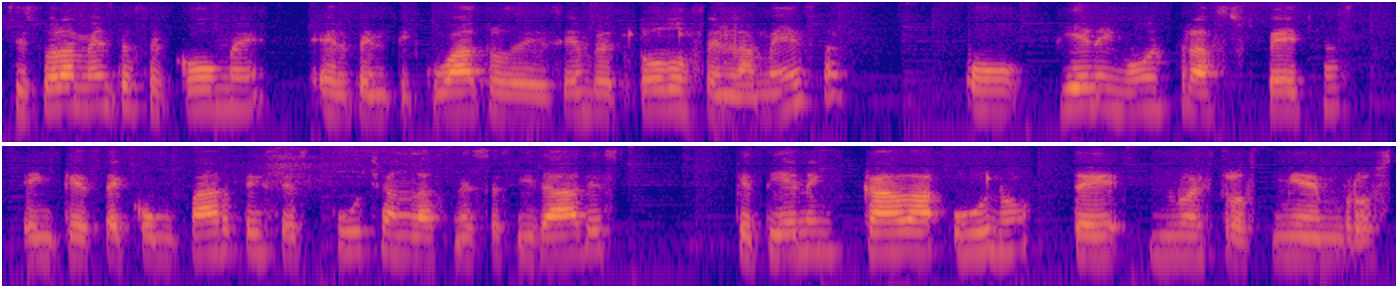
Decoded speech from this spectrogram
si solamente se come el 24 de diciembre todos en la mesa o tienen otras fechas en que se comparte y se escuchan las necesidades que tienen cada uno de nuestros miembros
